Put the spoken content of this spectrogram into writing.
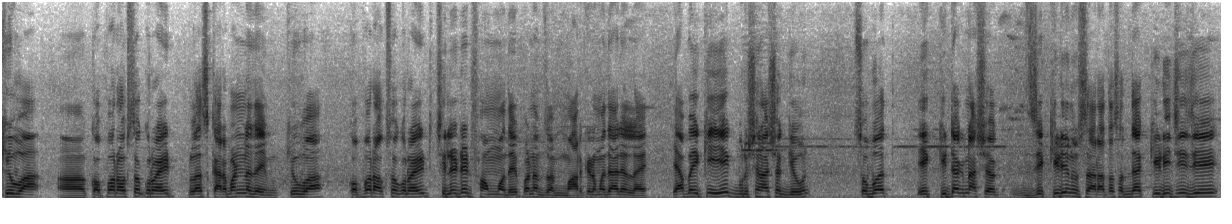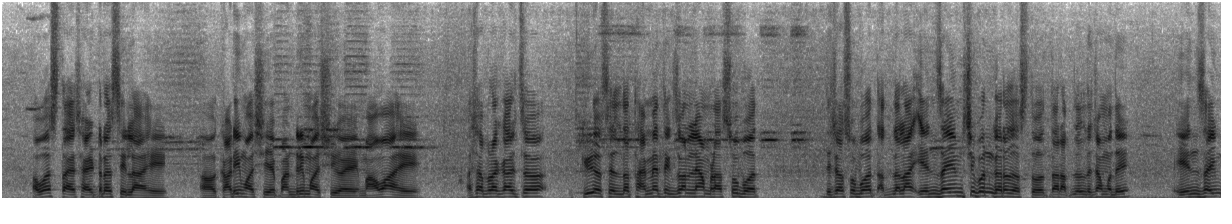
किंवा कॉपर ऑक्सोक्लोराईड प्लस कार्बन किंवा कॉपर ऑक्सोक्लोराईड चिलेटेड फॉर्ममध्ये पण जम मार्केटमध्ये आलेलं आहे. यापैकी एक बुरशीनाशक घेऊन सोबत एक कीटकनाशक जे किडीनुसार आता सध्या किडीची जी अवस्था आहे सायट्रसिला आहे काळी माशी आहे पांढरी माशी आहे मावा आहे अशा प्रकारचं कीड असेल तर थायमॅथेक्झॉन एक्झॉन सोबत त्याच्यासोबत आपल्याला एन्झाईमची पण गरज असतं. तर आपल्याला त्याच्यामध्ये एन्झाईम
